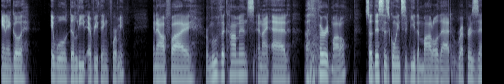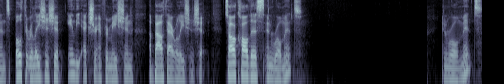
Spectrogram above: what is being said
And it go it will delete everything for me. And now if I remove the comments and I add a third model, so this is going to be the model that represents both the relationship and the extra information about that relationship. So I'll call this enrollment. Enrollment.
